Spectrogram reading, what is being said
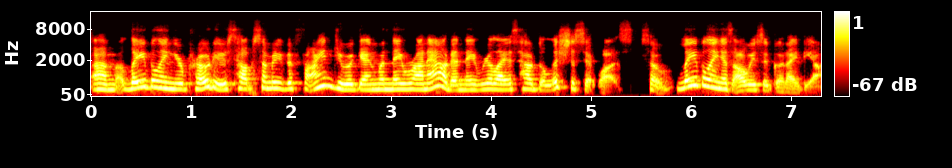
um, labeling your produce helps somebody to find you again when they run out and they realize how delicious it was. So, labeling is always a good idea.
